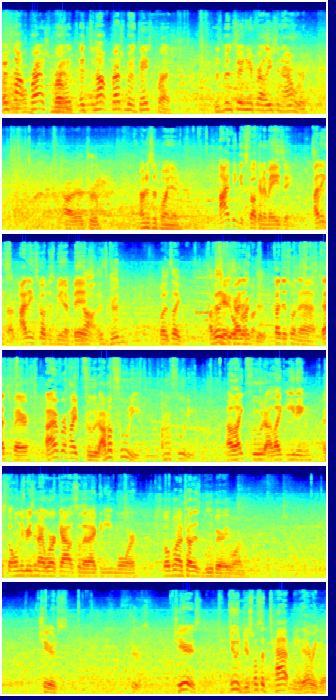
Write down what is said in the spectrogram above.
It's not fresh, bro. It's, it's not fresh, but it tastes fresh. It's been sitting here for at least an hour. Oh yeah, true. I'm disappointed. I think it's fucking amazing. I think bad. I think Scope is being a bitch. Nah, it's good, but it's like I feel like Here, you try this overhyped one. it. Cut this one in half. That's fair. I overhype food. I'm a foodie. I'm a foodie. I like food. I like eating. It's the only reason I work out so that I can eat more. Scope want to try this blueberry one. Cheers. Cheers. Cheers. Dude, you're supposed to tap me. There we go.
